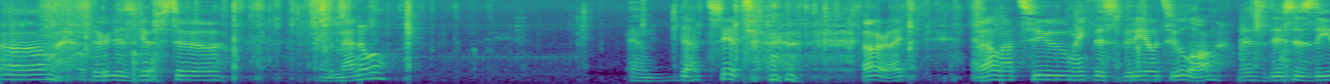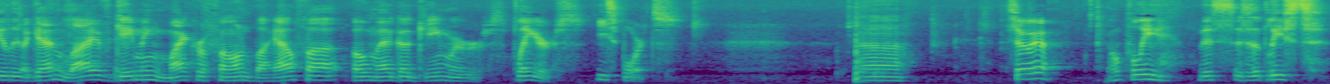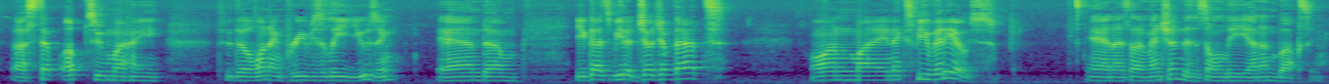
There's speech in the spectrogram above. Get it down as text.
Um, there is just uh, the manual. And that's it. Alright. Well, not to make this video too long, this, this is the, again, live gaming microphone by Alpha Omega Gamers, Players, Esports. Uh, so yeah, hopefully this is at least a step up to my, to the one I'm previously using. And um, you guys be the judge of that on my next few videos. And as I mentioned, this is only an unboxing.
